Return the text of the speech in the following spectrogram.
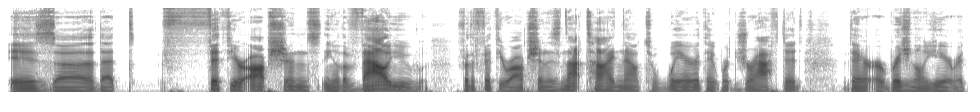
is uh, that fifth year options, you know, the value for the fifth year option is not tied now to where they were drafted their original year. It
